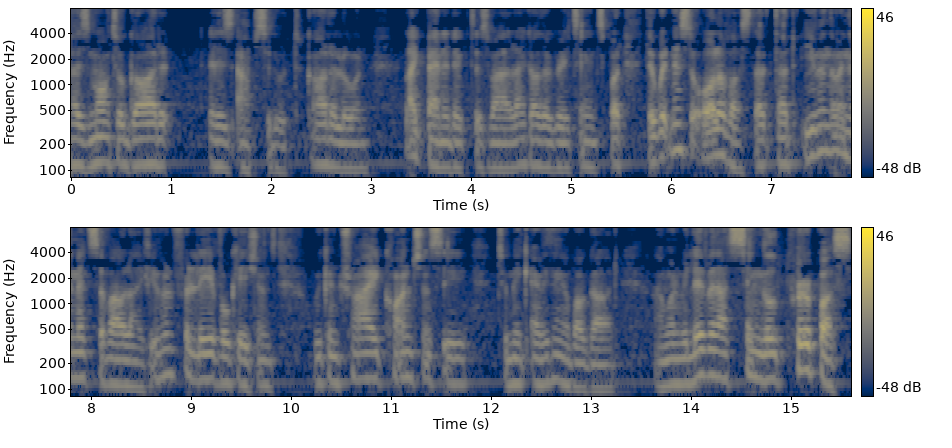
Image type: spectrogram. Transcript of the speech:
his motto, God is absolute, God alone like Benedict as well, like other great saints, but they witness to all of us that, that even though in the midst of our life, even for lay vocations, we can try consciously to make everything about God. And when we live with that single purpose,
